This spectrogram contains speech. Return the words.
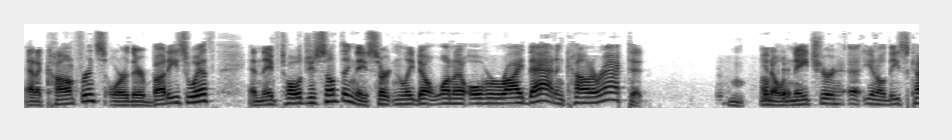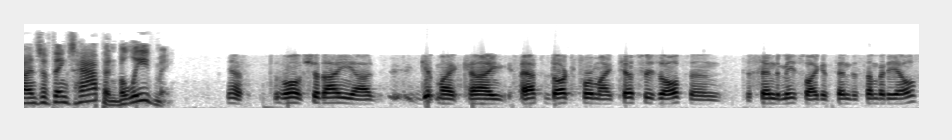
at a conference or their buddies with, and they've told you something, they certainly don't want to override that and counteract it. You know, nature, uh, you know, these kinds of things happen, believe me. Yes. Well, should I uh, get my? Can I ask the doctor for my test results and to send to me so I can send to somebody else?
